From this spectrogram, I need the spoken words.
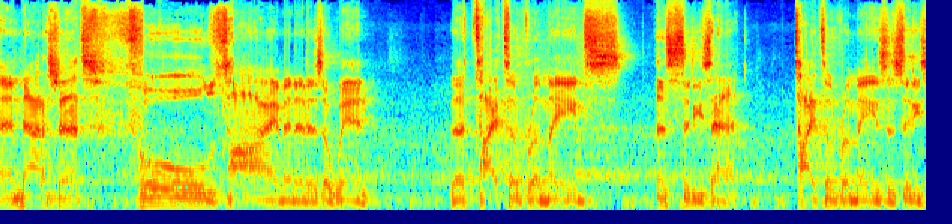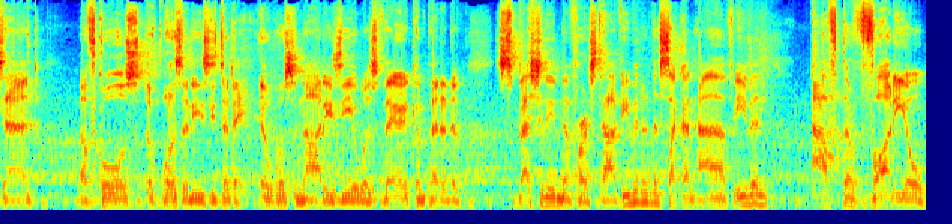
And that is it. Full time, and it is a win. The title remains in City's hand. Title remains in City's hand. Of course, it wasn't easy today. It was not easy. It was very competitive, especially in the first half, even in the second half, even after Gvardiol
